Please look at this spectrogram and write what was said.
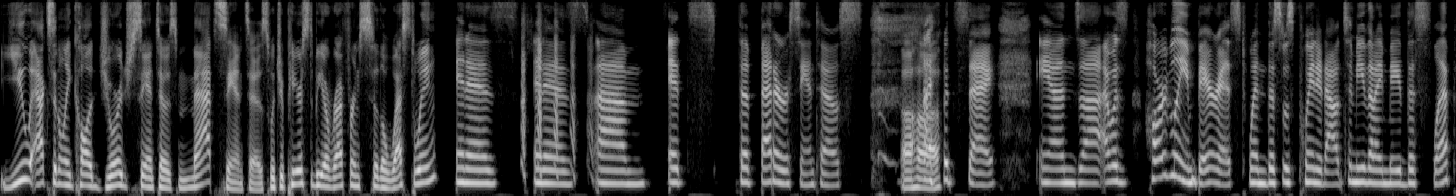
you accidentally called George Santos Matt Santos, which appears to be a reference to the West Wing. It is. It is. um, it's the better Santos, uh-huh. I would say. And uh, I was horribly embarrassed when this was pointed out to me that I made this slip,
